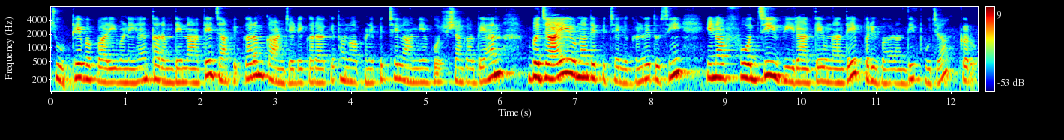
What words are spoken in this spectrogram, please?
ਝੂਠੇ ਵਪਾਰੀ ਬਣੇ ਹਨ, ਧਰਮ ਦੇ ਨਾਂ ਤੇ ਜਾਂ ਫਿਰ ਕਰਮ ਕਾਂਡ ਜਿਹੜੇ ਕਰਾ ਕੇ ਤੁਹਾਨੂੰ ਆਪਣੇ ਪਿੱਛੇ ਲਾਉਣ ਦੀਆਂ ਕੋਸ਼ਿਸ਼ਾਂ ਕਰਦੇ ਹਨ। ਬਜਾਏ ਉਹਨਾਂ ਦੇ ਪਿੱਛੇ ਲੱਗਣ ਦੇ ਤੁਸੀਂ ਇਹਨਾਂ ਫੌਜੀ ਵੀਰਾਂ ਤੇ ਉਹਨਾਂ ਦੇ ਪਰਿਵਾਰਾਂ ਦੀ ਪੂਜਾ ਕਰੋ।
